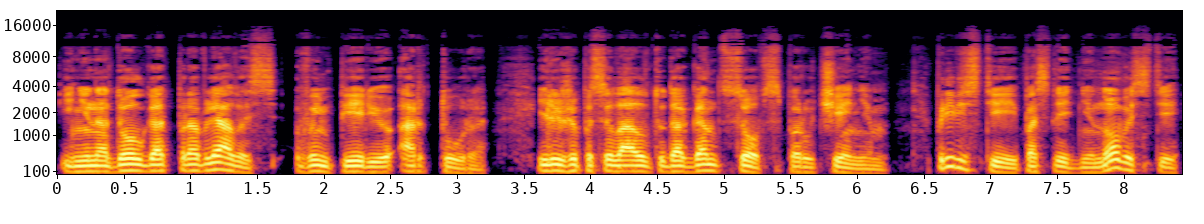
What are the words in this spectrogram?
и ненадолго отправлялась в империю Артура, или же посылала туда гонцов с поручением привести ей последние новости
